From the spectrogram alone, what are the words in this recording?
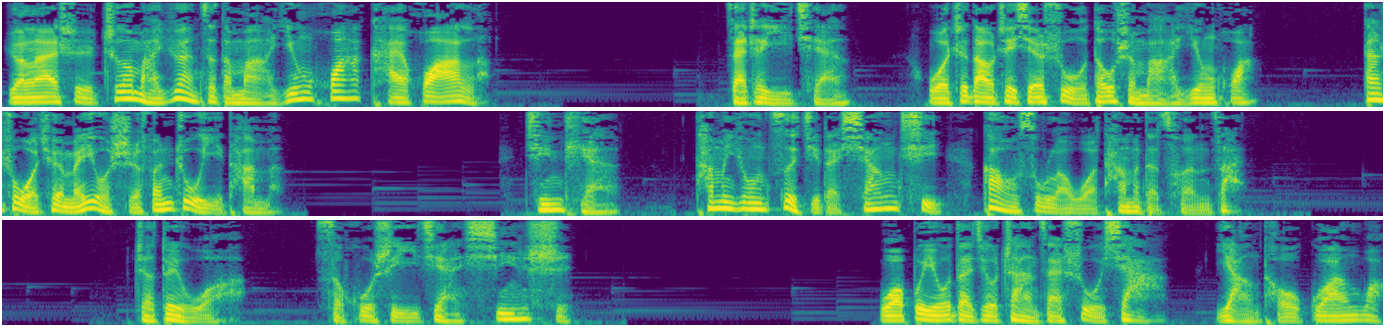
原来是遮满院子的马樱花开花了。在这以前，我知道这些树都是马樱花，但是我却没有十分注意它们。今天，他们用自己的香气告诉了我他们的存在，这对我似乎是一件新事。我不由得就站在树下，仰头观望。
